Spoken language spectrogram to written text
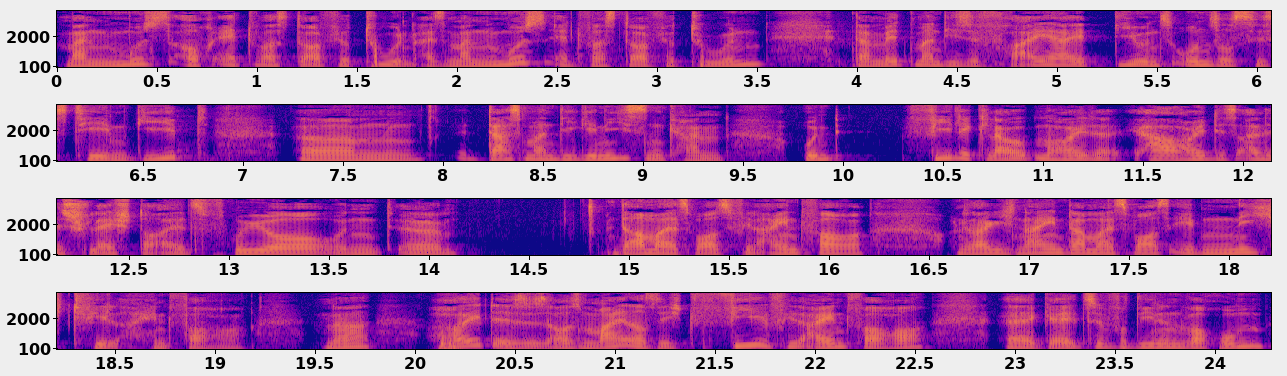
man muss auch etwas dafür tun. Also man muss etwas dafür tun, damit man diese Freiheit, die uns unser System gibt, ähm, dass man die genießen kann. Und viele glauben heute, ja, heute ist alles schlechter als früher und äh, Damals war es viel einfacher. Und sage ich, nein, damals war es eben nicht viel einfacher. Ne? Heute ist es aus meiner Sicht viel, viel einfacher, äh, Geld zu verdienen. Warum?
